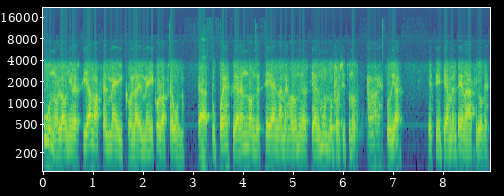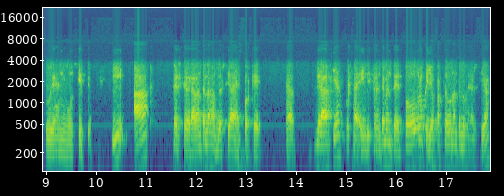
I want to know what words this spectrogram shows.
uno, la universidad no hace el médico, la del médico lo hace uno. O sea, tú puedes estudiar en donde sea, en la mejor universidad del mundo, pero si tú no sabes estudiar, definitivamente de nada sirve que estudies en ningún sitio. Y a perseverar ante las adversidades, porque, o sea, gracias, o sea, indiferentemente de todo lo que yo pasé durante la universidad,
